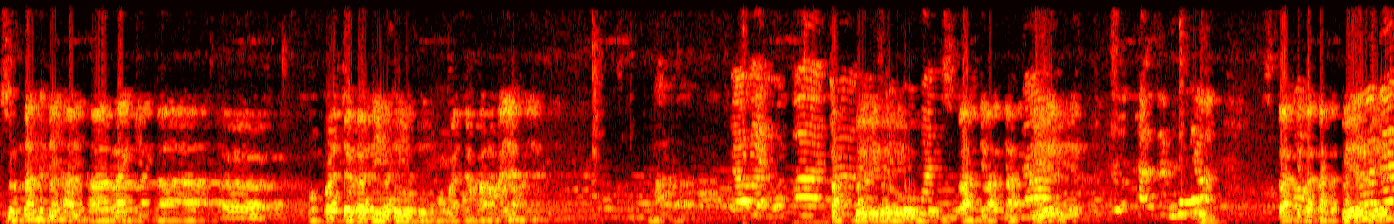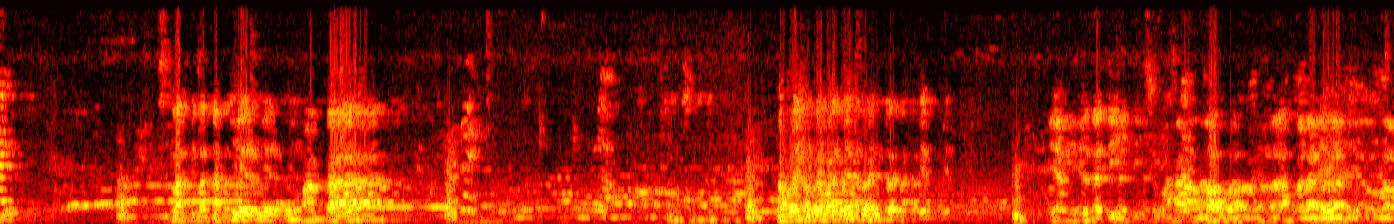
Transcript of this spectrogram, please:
Sunnah di antara kita eh, membaca tadi itu membaca apa namanya? Takbir itu. Setelah kita takbir, setelah kita takbir, setelah kita takbir, maka apa yang kita baca setelah kita takbir? Yang itu tadi Subhanallah walhamdulillah wala ilaha illallah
